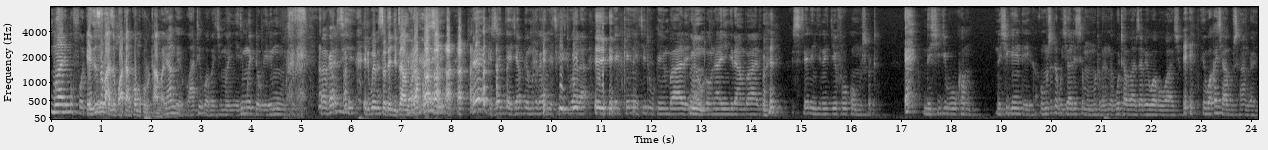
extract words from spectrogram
mwalimu 40 ezizo bazikwata nk'omukulu tamali yange ekwatibwa bakimanyi erimu eddogo erimu ki kakati erimu emisoto egitambula Eh, kisajja kyabba emotoka yange kiritwala e kenya kituuka embaale Mm. onayingira mbaale. Siteringi negifuuka omusota. Nekigibuukamu nekigenda eka omusota gwekyalese mu motoka nga gutabaaza bewabo waakyo. Ewaka kyagusangayo.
